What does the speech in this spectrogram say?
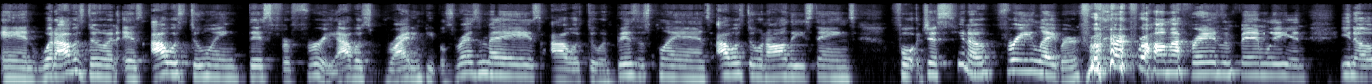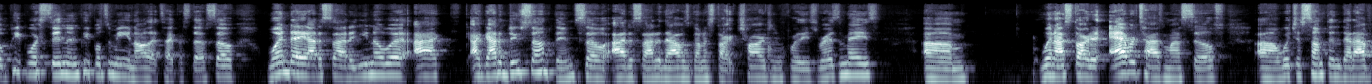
And what I was doing is I was doing this for free. I was writing people's resumes, I was doing business plans, I was doing all these things for just, you know, free labor for, for all my friends and family. And, you know, people are sending people to me and all that type of stuff. So one day I decided, you know what, I I got to do something. So I decided that I was going to start charging for these resumes. Um, when I started advertising myself, uh, which is something that I've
